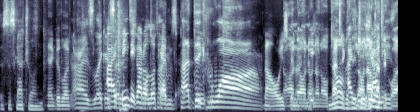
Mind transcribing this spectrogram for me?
of Saskatchewan. Yeah, good luck. Guys, like I I said, think they gotta multiple look at- times. Patrick. Roy. No, he's No, gonna. no, no, no, no, No, Patrick. but the no, not Patrick. Roy.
